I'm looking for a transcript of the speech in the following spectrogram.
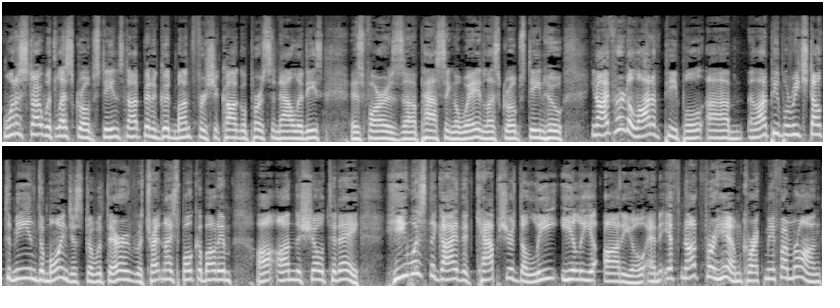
Want to start with Les Grobstein. It's not been a good month for Chicago personalities as far as uh, passing away. And Les Grobstein, who, you know, I've heard a lot of people, um, a lot of people reached out to me in Des Moines just uh, with their, Trent and I spoke about him uh, on the show today. He was the guy that captured the Lee Elia audio. And if not for him, correct me if I'm wrong,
